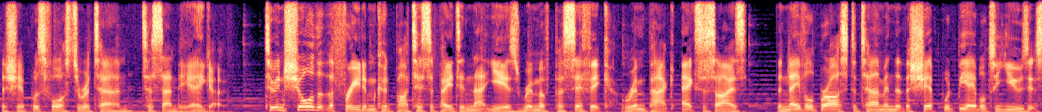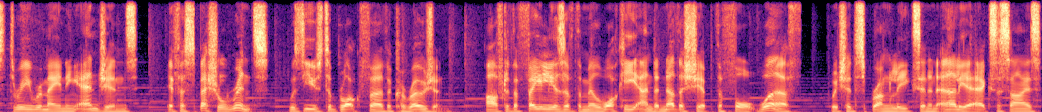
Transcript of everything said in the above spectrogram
the ship was forced to return to San Diego. To ensure that the Freedom could participate in that year's Rim of Pacific RIMPAC exercise, the naval brass determined that the ship would be able to use its three remaining engines if a special rinse was used to block further corrosion. After the failures of the Milwaukee and another ship, the Fort Worth, which had sprung leaks in an earlier exercise,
